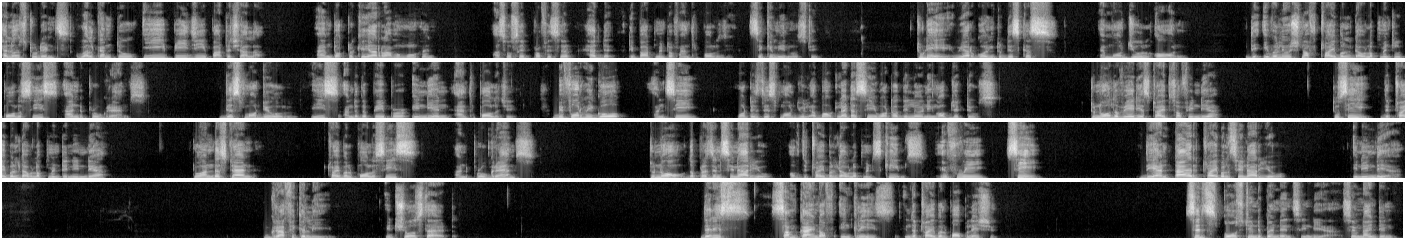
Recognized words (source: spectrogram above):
Hello students, welcome to EPG Pathshala. I am Dr. K.R. Ramamohan, Associate Professor, Head Department of Anthropology, Sikkim University. Today we are going to discuss a module on the evolution of tribal developmental policies and programs. This module is under the paper Indian Anthropology. Before we go and see what is this module about, let us see what are the learning objectives. To know the various tribes of India, to see the tribal development in India, to understand tribal policies and programs, to know the present scenario of the tribal development schemes. If we see the entire tribal scenario in India, graphically, it shows that there is some kind of increase in the tribal population. Since post-independence India, so 19,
